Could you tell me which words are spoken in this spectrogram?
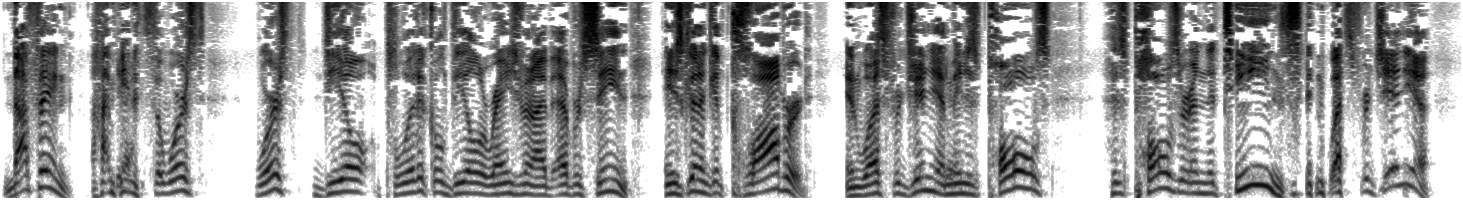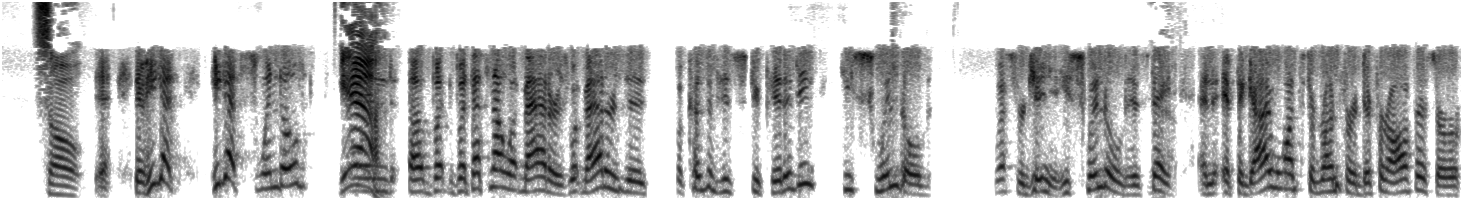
Nothing. I mean, yeah. it's the worst, worst deal, political deal arrangement I've ever seen. He's going to get clobbered in West Virginia. I mean, his polls, his polls are in the teens in West Virginia. So yeah, you know, he got he got swindled. Yeah, and, uh, but but that's not what matters. What matters is because of his stupidity, he swindled West Virginia. He swindled his state. Yeah. And if the guy wants to run for a different office or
